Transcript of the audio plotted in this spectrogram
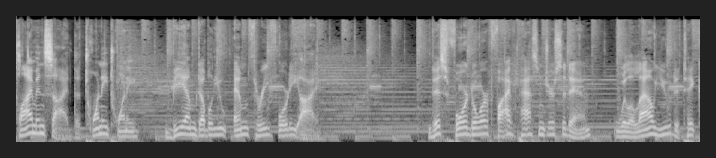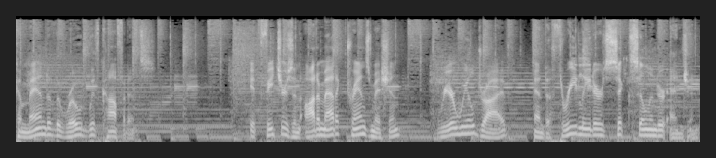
Climb inside the 2020 BMW M340i. This four-door, five-passenger sedan will allow you to take command of the road with confidence. It features an automatic transmission, rear-wheel drive, and a 3-liter six-cylinder engine.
